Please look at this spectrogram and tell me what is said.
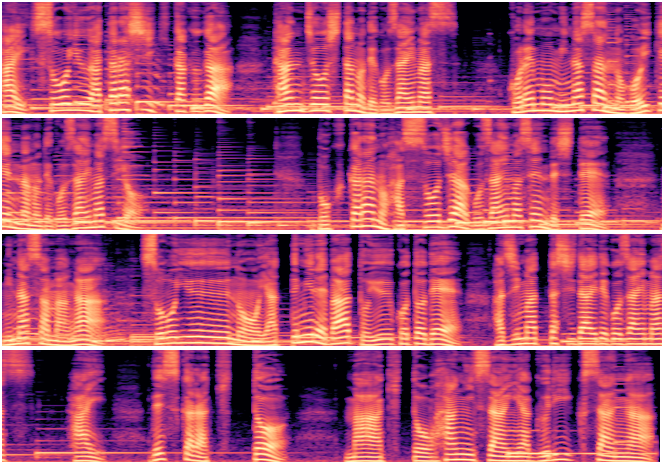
はいそういう新しい企画が誕生したのでございます。これも皆さんのご意見なのでございますよ。僕からの発想じゃございませんでして皆様がそういうのをやってみればということで始まった次第でございます。はい。ですからきっと、まあきっとハギさんやグリークさんが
